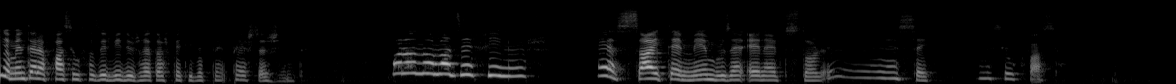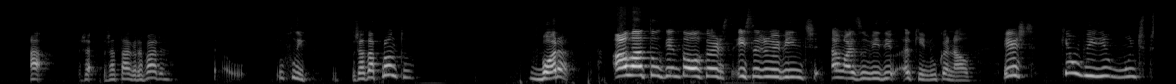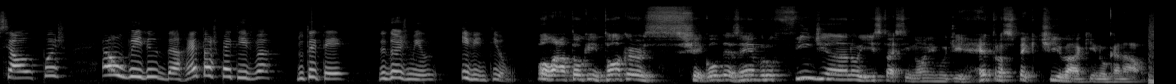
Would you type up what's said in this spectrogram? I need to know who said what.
Speaker 1: Antigamente era fácil fazer vídeos retrospectiva para esta gente. Agora andam lá dizer finos. É site, é membros, é, é Nerd Store. Eu nem sei. Nem sei o que faça. Ah, já, já está a gravar? O Felipe, já está pronto? Bora! Olá Tolkien Talkers e sejam bem-vindos a mais um vídeo aqui no canal. Este que é um vídeo muito especial, pois é o vídeo da retrospectiva do TT de 2021.
Speaker 2: Olá, Tolkien Talkers! Chegou dezembro, fim de ano, e isto é sinônimo de retrospectiva aqui no canal.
